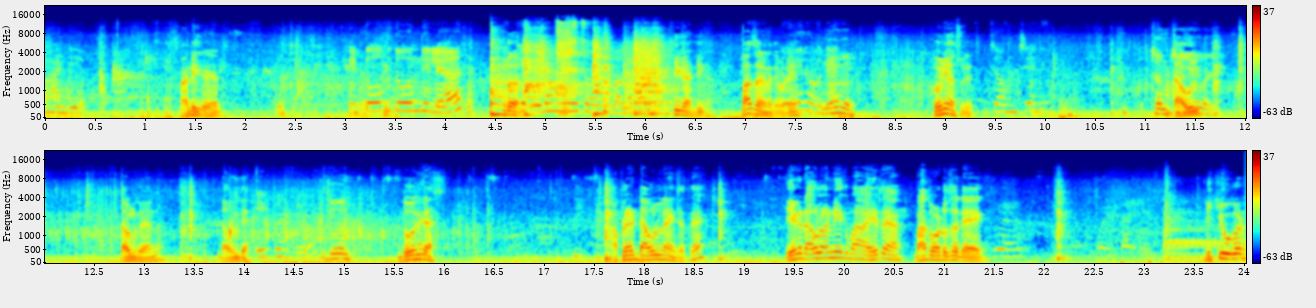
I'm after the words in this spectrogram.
भांडी हा आहे ते टोप दोन दिल्यात. बरं. बघा. ठीक आहे ठीक आहे. पाच झाले ना तेवढे दोन्ही राहू दे. दोन्ही असू देत चमच्याने. चमचा डाऊल? नाही पाहिजे. डाऊन घ्या ना? डाऊन द्या. एकच देऊ दोन. दोन द्या. आपल्याला डाऊल नाही याच्यात काय? एक डाऊल आणि एक भा हे द्या भात वाढूचा द्या एक. डिक्की उघड.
